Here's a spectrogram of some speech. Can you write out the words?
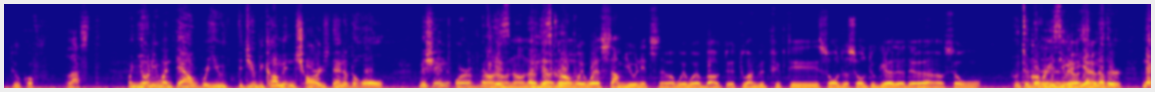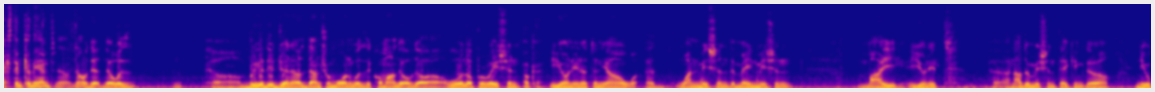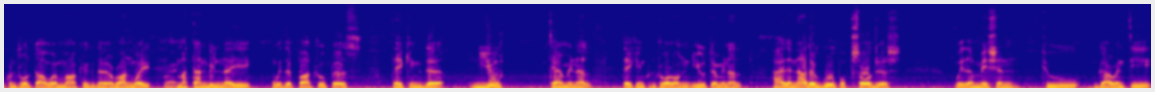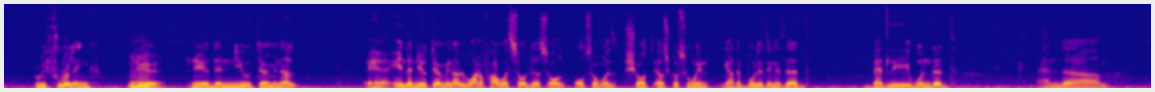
took off last. When Yoni went down, were you? Did you become in charge then of the whole mission or of, No, of his, no, no, no, no, no. We were some units. Uh, we were about uh, 250 soldiers altogether. There, uh, so Who took over his unit? He had another next in command. No, no there, there was uh, Brigadier General Dan Shomron was the commander of the uh, whole operation. Okay. Yoni Netanyahu had one mission, the main mission. My unit, uh, another mission, taking the new control tower, marking the runway. Right. Matan Vilnai with the paratroopers, taking the new terminal, taking control on new terminal. I had another group of soldiers with a mission to guarantee refueling near near the new terminal. Uh, in the new terminal, one of our soldiers al- also was shot. Hershko Surin got a bullet in his head, badly wounded, and um,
